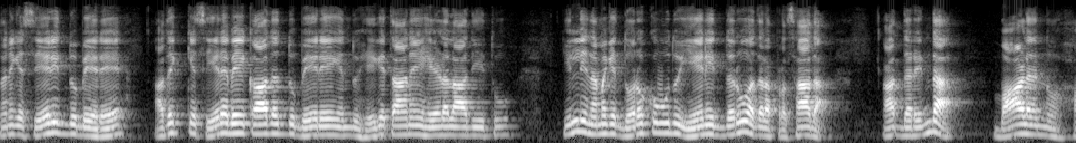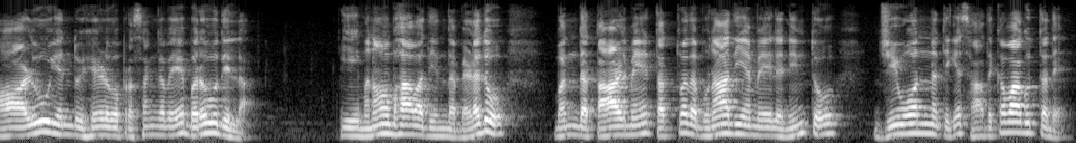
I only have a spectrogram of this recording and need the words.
ನನಗೆ ಸೇರಿದ್ದು ಬೇರೆ, ಅದಕ್ಕೆ ಸೇರಬೇಕಾದದ್ದು ಬೇರೆ ಎಂದು ಹೇಗೆ ತಾನೇ ಹೇಳಲಾದೀತು? ಇಲ್ಲಿ ನಮಗೆ ದೊರಕುವುದು ಏನಿದ್ದರೂ ಅದರ ಪ್ರಸಾದ. ಆದ್ದರಿಂದ ಬಾಳನ್ನು ಹಾಳು ಎಂದು ಹೇಳುವ ಪ್ರಸಂಗವೇ ಬರುವುದಿಲ್ಲ. ಈ ಮನೋಭಾವದಿಂದ ಬೆಳೆದು ಬಂದ ತಾಳ್ಮೆ ತತ್ವದ ಬುನಾದಿಯ ಮೇಲೆ ನಿಂತು ಜೀವೋನ್ನತಿಗೆ ಸಾಧಕವಾಗುತ್ತದೆ.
